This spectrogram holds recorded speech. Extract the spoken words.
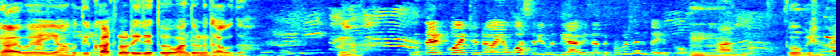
હા હવે અહીંયા સુધી ખાટલો રહી જાય તોય વાંધો નથી આવતો. હા. ને તડકો એટલે અહીંયા ઓસરી સુધી આવી જતો ખબર છે ને તડકો? હાંજનો તો પછી? હવે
